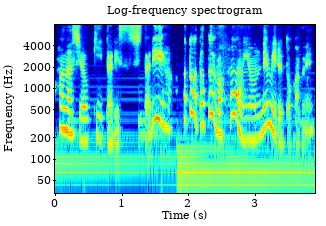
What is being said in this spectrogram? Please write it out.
話を聞いたりしたり、あとは例えば本を読んでみるとかね、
